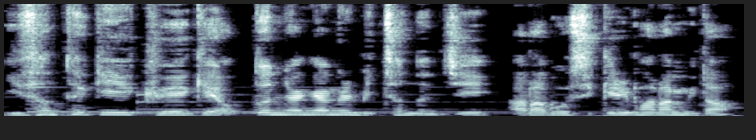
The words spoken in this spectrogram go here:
이 선택이 그에게 어떤 영향을 미쳤는지 알아보시길 바랍니다.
